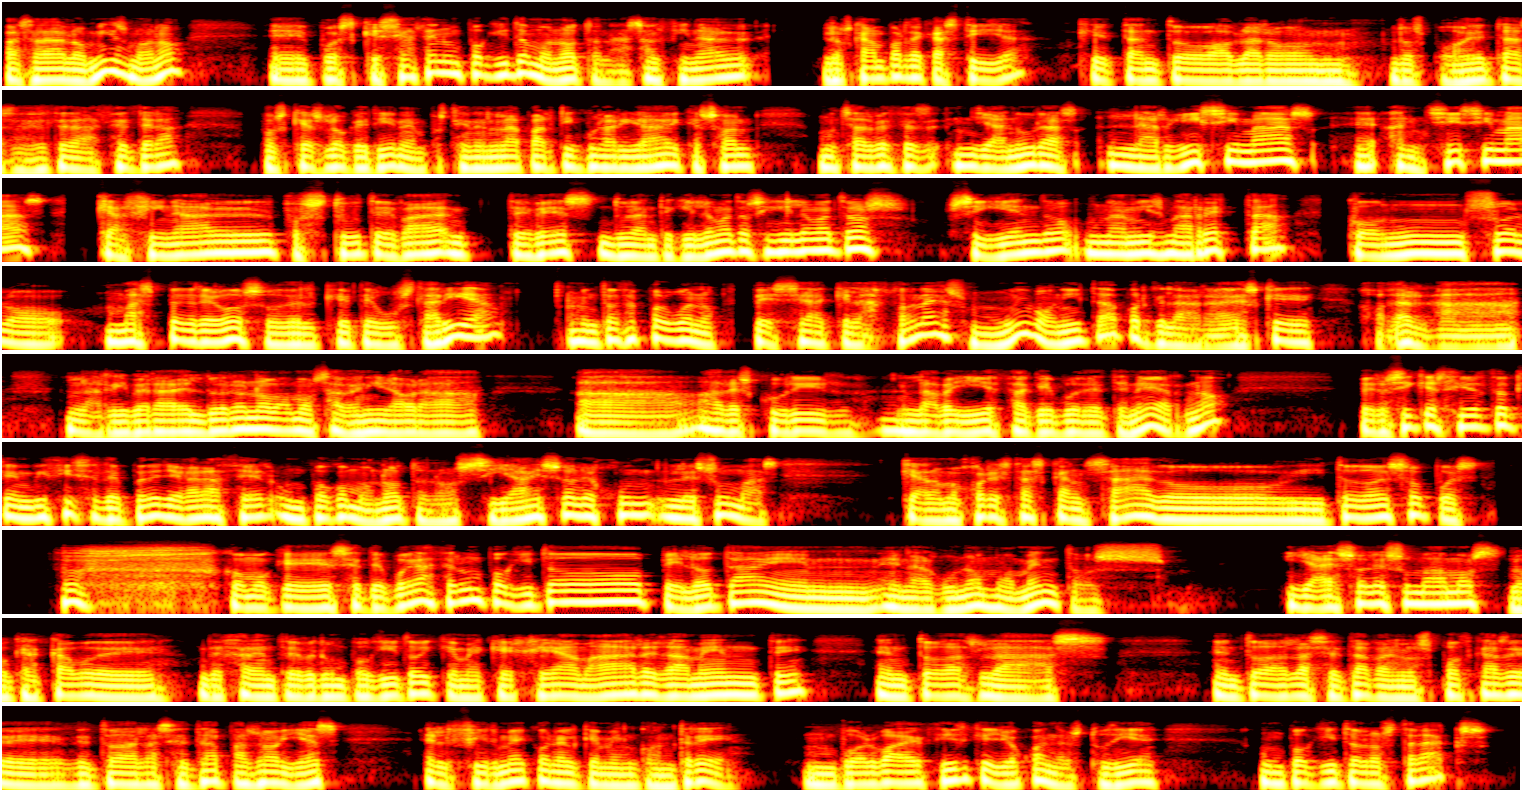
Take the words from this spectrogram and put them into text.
pasará lo mismo, ¿no? Eh, pues que se hacen un poquito monótonas. Al final, los campos de Castilla, que tanto hablaron los poetas, etcétera, etcétera, pues ¿qué es lo que tienen? Pues tienen la particularidad de que son muchas veces llanuras larguísimas, eh, anchísimas, que al final pues tú te, te ves durante kilómetros y kilómetros siguiendo una misma recta con un suelo más pedregoso del que te gustaría. Entonces, pues bueno, pese a que la zona es muy bonita, porque la verdad es que, joder, la, la ribera del Duero no vamos a venir ahora a, descubrir la belleza que puede tener, ¿no? Pero sí que es cierto que en bici se te puede llegar a hacer un poco monótono. Si a eso le, sumas que a lo mejor estás cansado y todo eso, pues como que se te puede hacer un poquito pelota en, en, algunos momentos. Y a eso le sumamos lo que acabo de dejar entrever un poquito y que me quejé amargamente en todas las, en todas las etapas, en los podcasts de, de todas las etapas, ¿no? Y es el firme con el que me encontré. Vuelvo a decir que yo cuando estudié un poquito los tracks,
